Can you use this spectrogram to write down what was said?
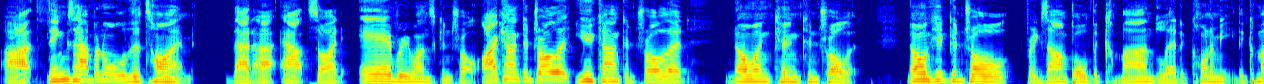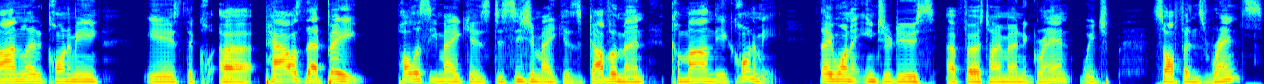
Uh, things happen all the time that are outside everyone's control. I can't control it. You can't control it. No one can control it. No one can control, for example, the command led economy. The command led economy is the uh, powers that be, policymakers, decision makers, government command the economy. They want to introduce a first homeowner grant, which softens rents.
